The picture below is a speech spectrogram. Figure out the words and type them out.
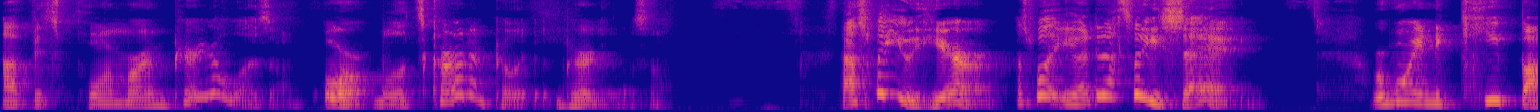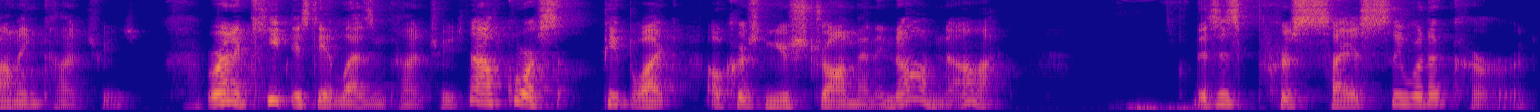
of its former imperialism, or well, its current imperialism. That's what you hear. That's what you, that's what he's saying. We're going to keep bombing countries. We're going to keep destabilizing countries. Now, of course, people are like, oh, Christian, you're straw strawmanning. No, I'm not. This is precisely what occurred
